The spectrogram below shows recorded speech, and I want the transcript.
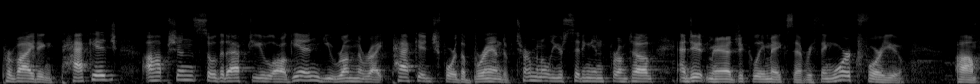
providing package options so that after you log in, you run the right package for the brand of terminal you're sitting in front of, and it magically makes everything work for you. Um,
